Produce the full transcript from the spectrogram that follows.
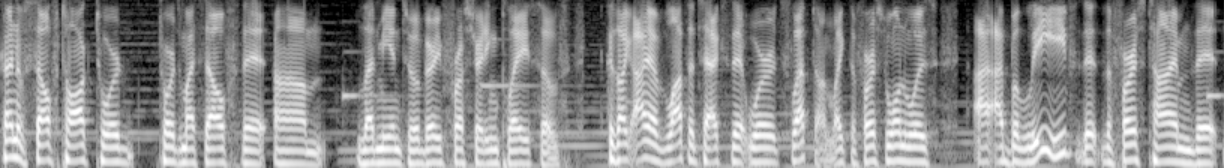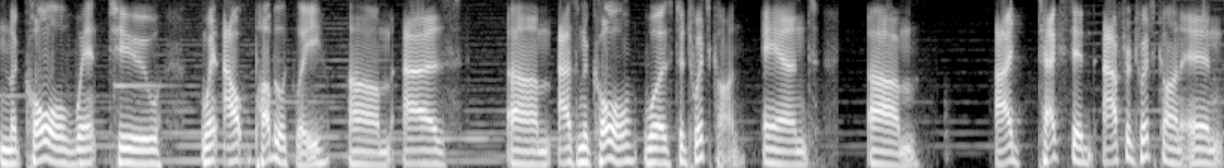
kind of self talk toward towards myself that um, led me into a very frustrating place of because like I have lots of texts that were slept on. Like the first one was I, I believe that the first time that Nicole went to went out publicly um, as um, as Nicole was to TwitchCon, and um, I texted after TwitchCon and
